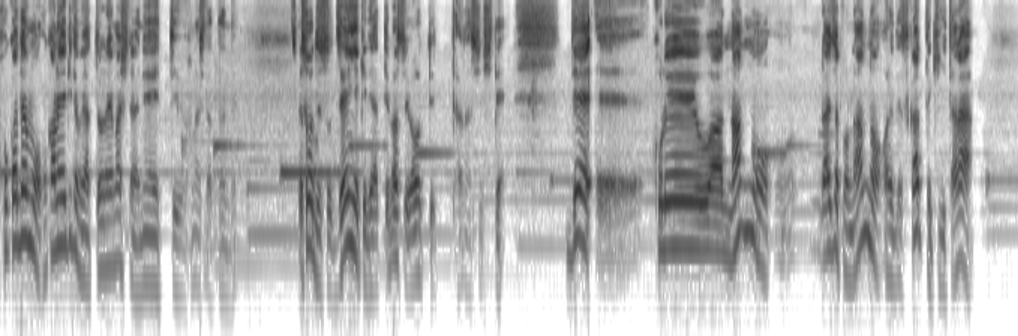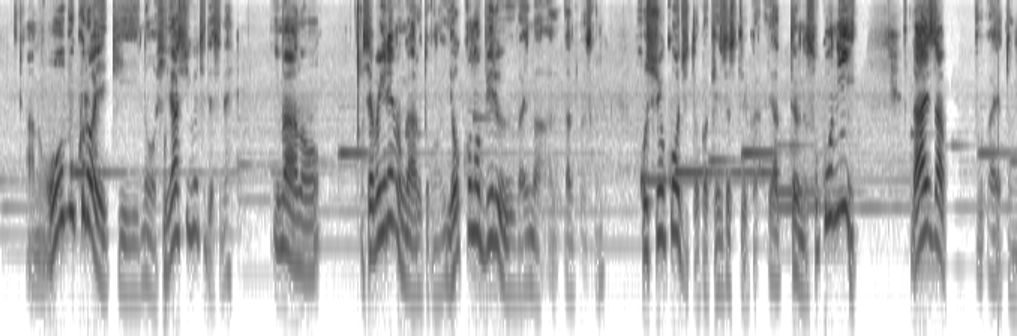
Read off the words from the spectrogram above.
他でも他の駅でもやっておられましたよねっていう話だったんで、そうです、全駅でやってますよって言って話して、で、えー、これは何の、ライズアップの何のあれですかって聞いたら、あの大袋駅の東口ですね。今、あの、セブンイレブンがあるところの横のビルが今、なんていうんですかね、補修工事とか建設というかやってるんで、そこに、ライズアップ、えっとね、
